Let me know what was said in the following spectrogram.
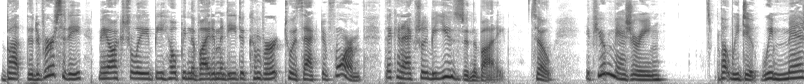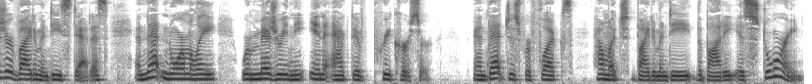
but the diversity may actually be helping the vitamin D to convert to its active form that can actually be used in the body. So if you're measuring but we do. We measure vitamin D status, and that normally we're measuring the inactive precursor. And that just reflects how much vitamin D the body is storing.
